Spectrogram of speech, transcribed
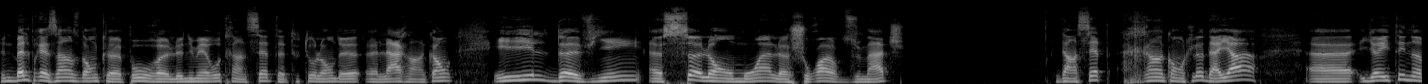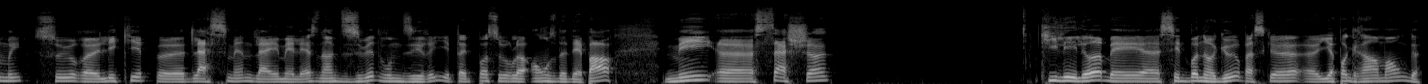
Une belle présence donc euh, pour euh, le numéro 37 tout au long de la rencontre. Et il devient, selon moi, le joueur du match dans cette rencontre-là. D'ailleurs, il a été nommé sur l'équipe de la semaine de la MLS. Dans le 18, vous me direz, il n'est peut-être pas sur le 11 de départ. Mais sachant qu'il est là, ben, euh, c'est de bon augure parce qu'il euh, n'y a pas grand monde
